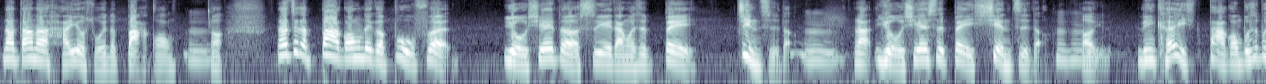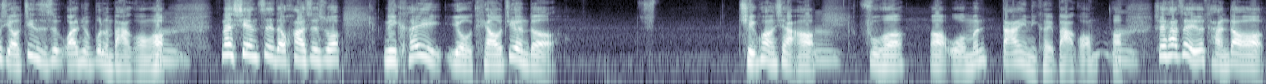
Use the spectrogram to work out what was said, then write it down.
那当然还有所谓的罢工，嗯，哦，那这个罢工这个部分，有些的事业单位是被禁止的，嗯，那有些是被限制的，嗯哦，你可以罢工，不是不行哦，禁止是完全不能罢工哦，那限制的话是说，你可以有条件的。情况下哦，符合哦，我们答应你可以罢工哦，所以他这里就谈到哦，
